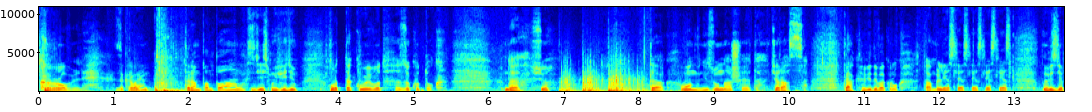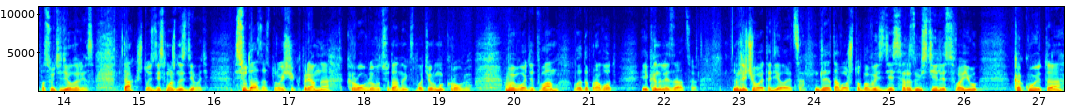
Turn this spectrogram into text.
кровле. Закрываем. Тарам-пам-пам. Здесь мы видим вот такой вот закуток. Да, все. Так, вон внизу наша эта терраса. Так, виды вокруг. Там лес, лес, лес, лес, лес. Ну, везде, по сути дела, лес. Так, что здесь можно сделать? Сюда застройщик прямо на кровлю, вот сюда на эксплуатируемую кровлю, выводит вам водопровод и канализацию. Для чего это делается? Для того, чтобы вы здесь разместили свою какую-то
